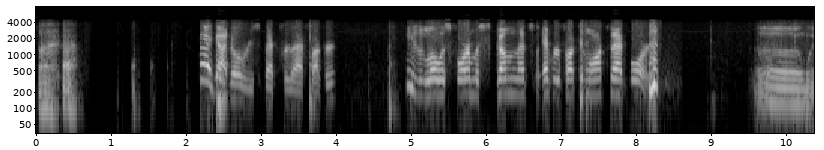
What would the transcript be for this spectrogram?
I got no respect for that fucker. He's the lowest form of scum that's ever fucking walked that board. Oh my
